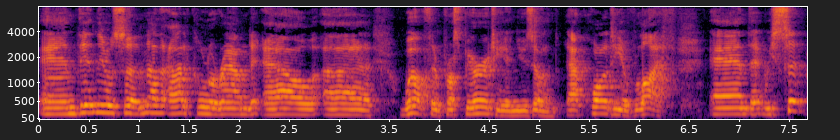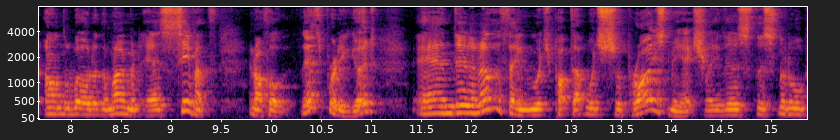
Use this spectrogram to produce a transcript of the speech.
And then there was another article around our uh, wealth and prosperity in New Zealand, our quality of life, and that we sit on the world at the moment as seventh. And I thought that's pretty good. And then another thing which popped up, which surprised me actually, there's this little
